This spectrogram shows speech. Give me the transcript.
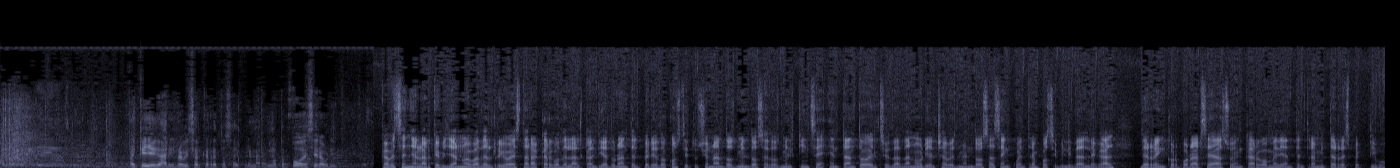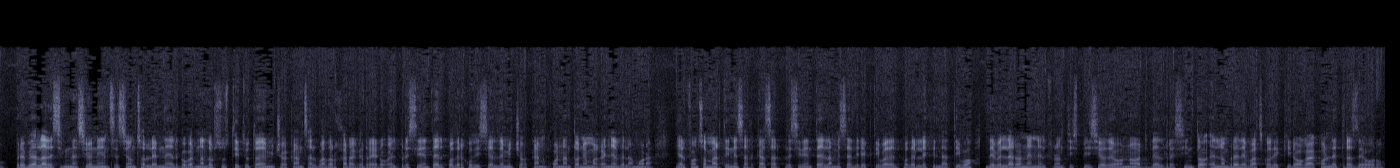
Hay que llegar y revisar qué retos hay primero. No te puedo decir ahorita. Cabe señalar que Villanueva del Río estará a cargo de la alcaldía durante el periodo constitucional 2012-2015, en tanto el ciudadano Uriel Chávez Mendoza se encuentra en posibilidad legal de reincorporarse a su encargo mediante el trámite respectivo. Previo a la designación y en sesión solemne, el gobernador sustituto de Michoacán, Salvador Jara Guerrero, el presidente del Poder Judicial de Michoacán, Juan Antonio Magaña de la Mora, y Alfonso Martínez Alcázar, presidente de la mesa directiva del Poder Legislativo, develaron en el frontispicio de honor del recinto el nombre de Vasco de Quiroga con letras de oro.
